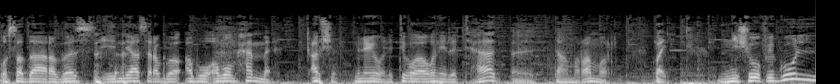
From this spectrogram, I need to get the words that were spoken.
وصدارة بس. ياسر أبو, أبو, أبو محمد. أبشر. من عيوني. تبغى أغنية الاتحاد إيه. تامر أمر طيب. نشوف. يقول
